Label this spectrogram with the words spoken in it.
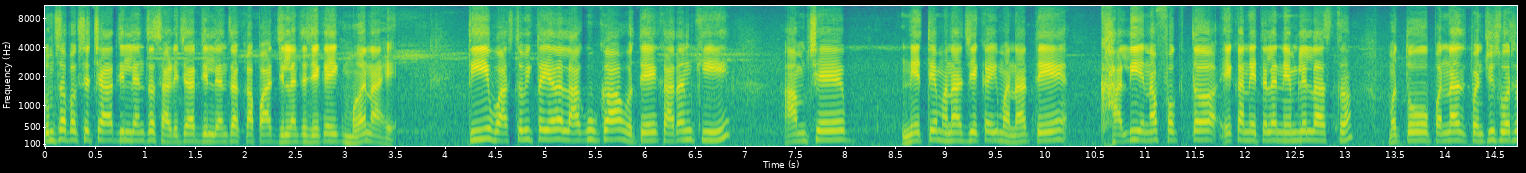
तुमचा पक्ष चार जिल्ह्यांचा साडेचार जिल्ह्यांचा का पाच जिल्ह्यांचा जे काही एक म्हण आहे ती वास्तविकता याला लागू का होते? कारण की आमचे नेते म्हणा जे काही म्हणा ते खाली आहे ना फक्त एका नेत्याला नेमलेलं असतं. मग तो पन्नास पंचवीस वर्ष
